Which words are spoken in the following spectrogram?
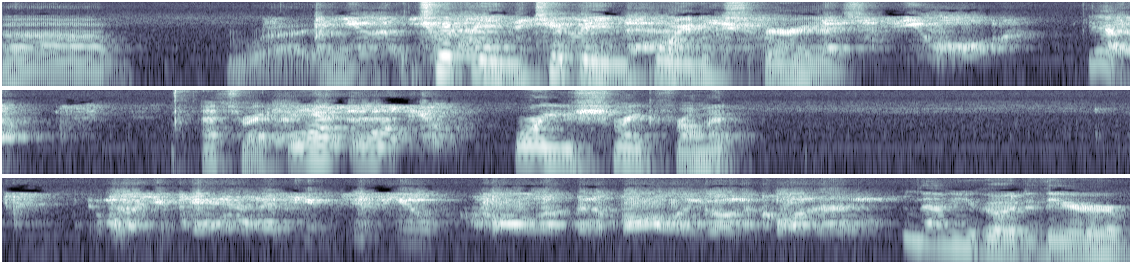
uh, But you, uh, you tipping tipping point experience. Yeah, that's right. Or, know, use it as or or you shrink from it. Well, you can if you if you crawl up in a ball and go in the corner Now you go to your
